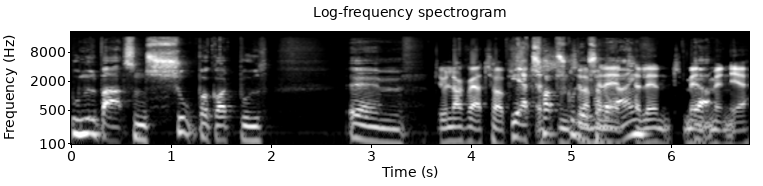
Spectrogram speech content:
umiddelbart sådan super godt bud. Øhm, Det vil nok være Tops. Ja, Tops skulle det så han er være, et talent, men Ja. men ja,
